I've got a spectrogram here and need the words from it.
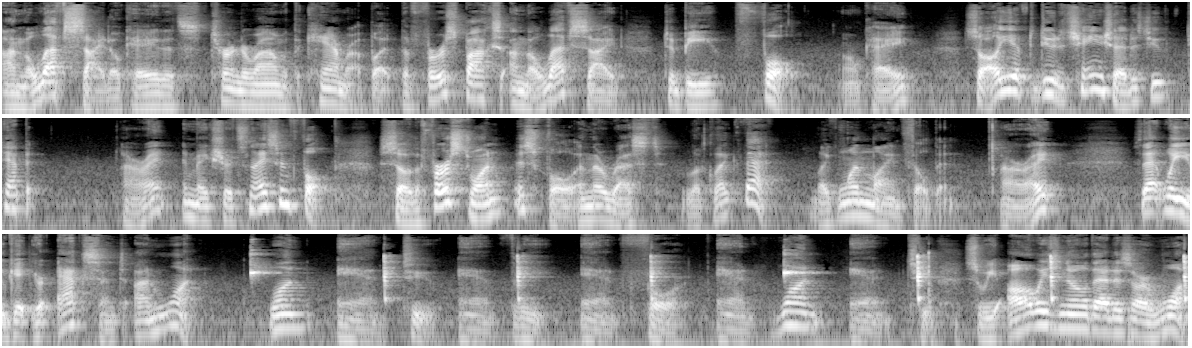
on the left side, okay, that's turned around with the camera, but the first box on the left side to be full, okay? So all you have to do to change that is you tap it, all right, and make sure it's nice and full. So the first one is full, and the rest look like that, like one line filled in, all right? So that way you get your accent on one. One and two and three and four and one and two. So we always know that is our one,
